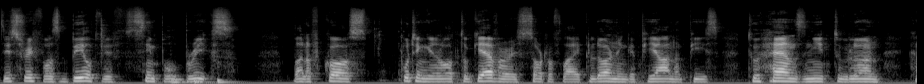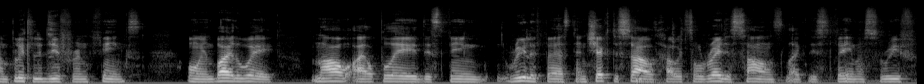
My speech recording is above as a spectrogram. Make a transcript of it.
this riff was built with simple bricks, but of course, putting it all together is sort of like learning a piano piece. Two hands need to learn completely different things. Oh, and by the way, now I'll play this thing really fast and check this out how it already sounds like this famous riff.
